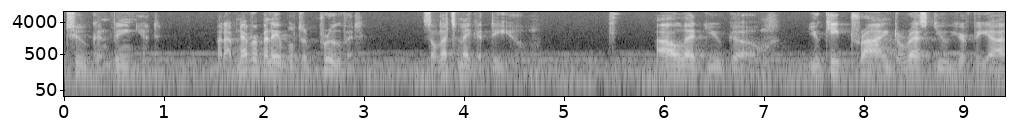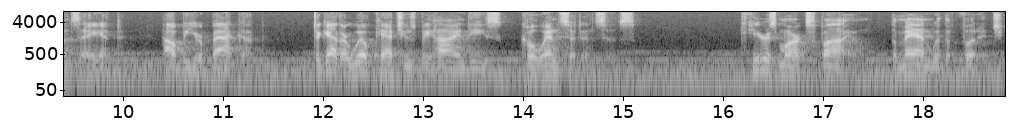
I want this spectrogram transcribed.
too convenient but I've never been able to prove it. So let's make a deal. I'll let you go. You keep trying to rescue your fiancée, and I'll be your backup. Together, we'll catch who's behind these coincidences. Here's Mark's file, the man with the footage.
